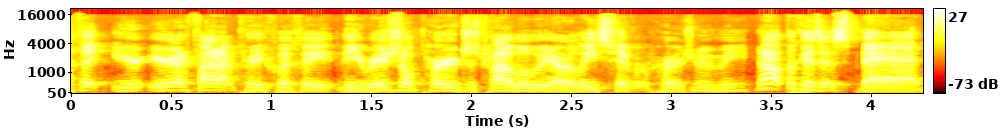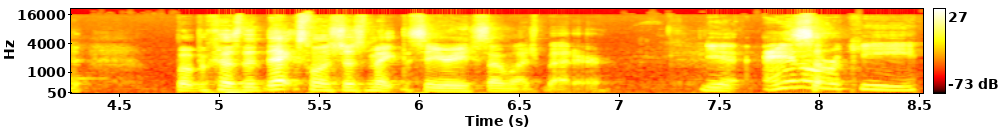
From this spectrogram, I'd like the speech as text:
think you're, you're gonna find out pretty quickly. The original Purge is probably our least favorite Purge movie, not because it's bad, but because the next ones just make the series so much better. yeah. Anarchy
